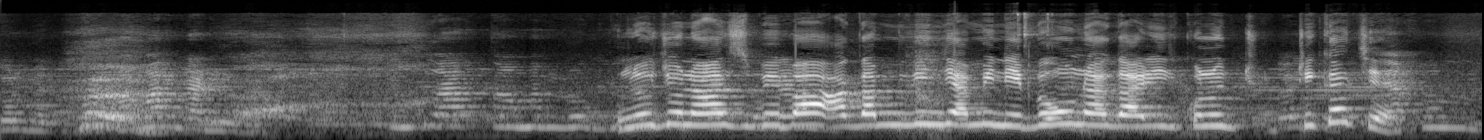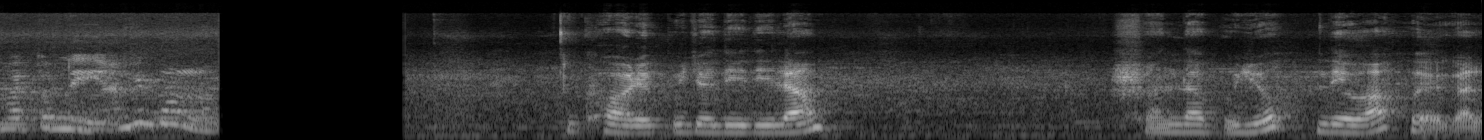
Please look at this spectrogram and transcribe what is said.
চলবে না। আমার গাড়ি কিন্তু আর তো আমার লোক লোকজন আসবে বা আগামী দিন যে আমি নেবও না গাড়ি কোনো ঠিক আছে? এখন হয়তো নেই। আমি বললাম। ঘরে পুজো দিয়ে দিলাম। সন্ধ্যা পুজো দেওয়া হয়ে গেল।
